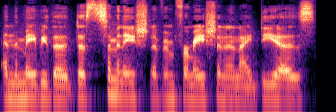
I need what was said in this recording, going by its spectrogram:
and then maybe the dissemination of information and ideas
